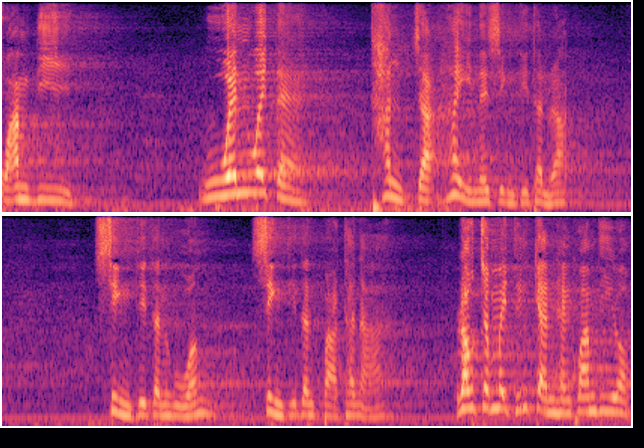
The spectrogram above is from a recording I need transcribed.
ความดี เว้นไว้แต่ท่านจะให้ในสิ่งที่ท่านรัก สิ่งที่ท่านหวง สิ่งที่ท่านปรารถนา เราจะไม่ถึงแก่นแห่งความดีหรอก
